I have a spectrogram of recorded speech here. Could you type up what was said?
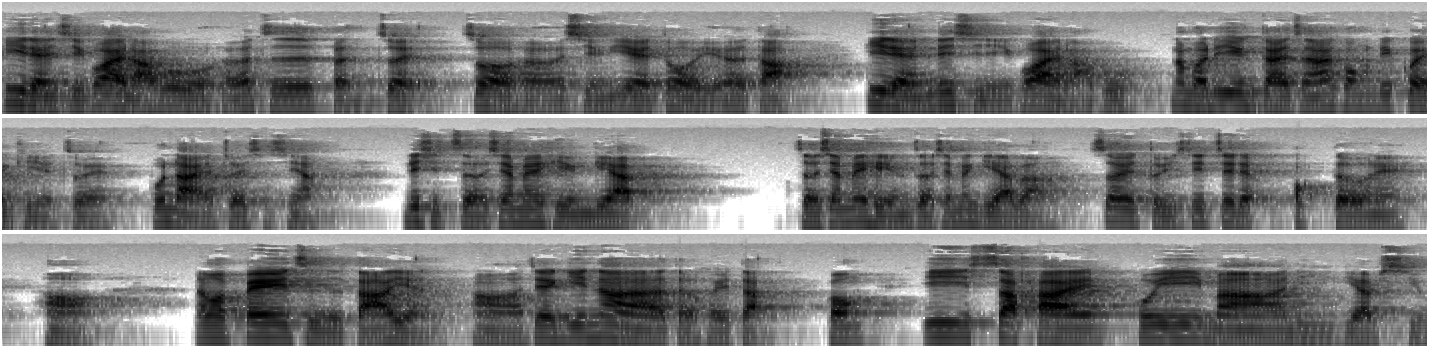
既然是我的老母，何知本罪？作何行业堕于恶道？既然你是我的老母，那么你应该知影讲你过去的罪，本来的罪是啥？你是做什么行业？做什么行？做什么业啊？所以对是这个恶道呢？啊，那么杯子答言啊，这囡仔的回答讲：伊杀害非马利业受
